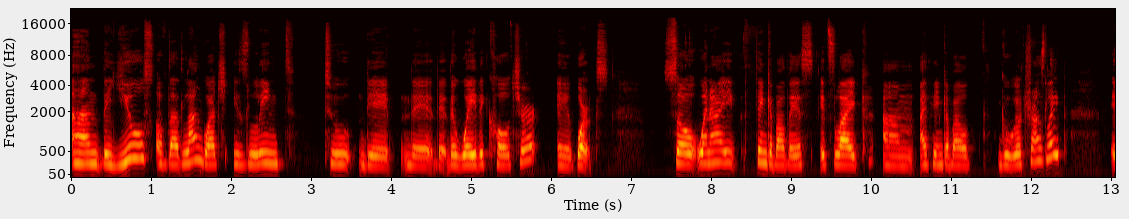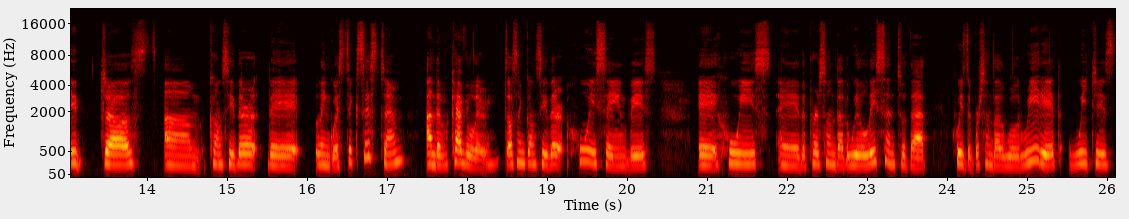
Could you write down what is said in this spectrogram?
And the use of that language is linked to the the, the, the way the culture uh, works. So when i think about this it's like um, i think about google translate. It just um, consider the linguistic system and the vocabulary. It doesn't consider who is saying this uh, who is uh, the person that will listen to that who is the person that will read it, which is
